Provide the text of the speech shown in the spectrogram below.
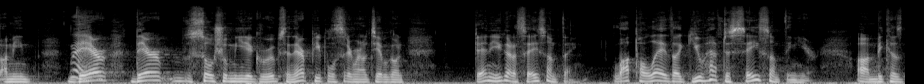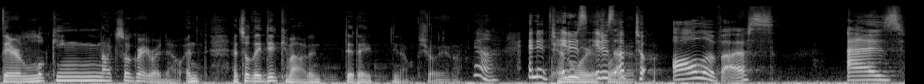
I mean, Right. their their social media groups and their people sitting around the table going, Danny, you got to say something. La Paulée, like you have to say something here. Um, because they're looking not so great right now, and and so they did come out and did a you know sure they had a Yeah, and it, it is it is up to all of us as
